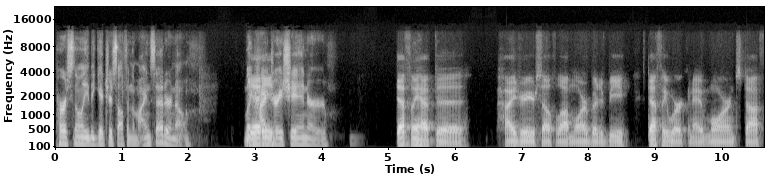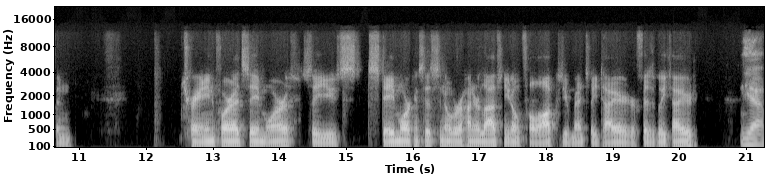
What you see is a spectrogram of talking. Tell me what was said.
personally to get yourself in the mindset, or no? Like Yeah, hydration or definitely have to hydrate yourself a lot more, but it'd be definitely working out more and stuff and training for I'd say more. So you stay more consistent over 100 laps and you don't fall off because you're mentally tired or physically tired. Yeah.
